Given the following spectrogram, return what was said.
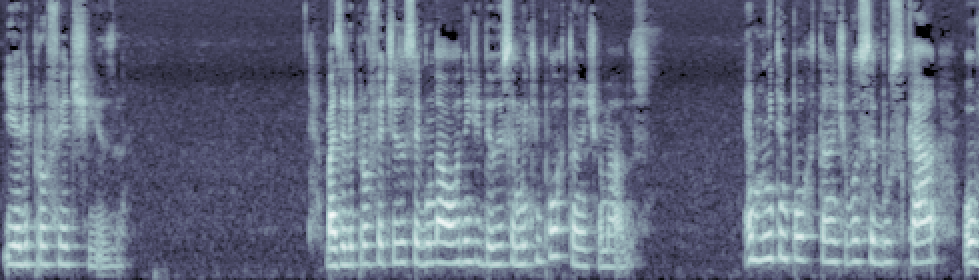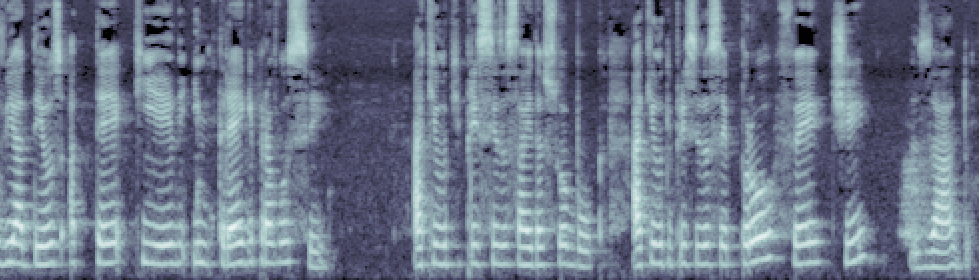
E ele profetiza. Mas ele profetiza segundo a ordem de Deus. Isso é muito importante, amados. É muito importante você buscar ouvir a Deus até que ele entregue para você aquilo que precisa sair da sua boca, aquilo que precisa ser profetizado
